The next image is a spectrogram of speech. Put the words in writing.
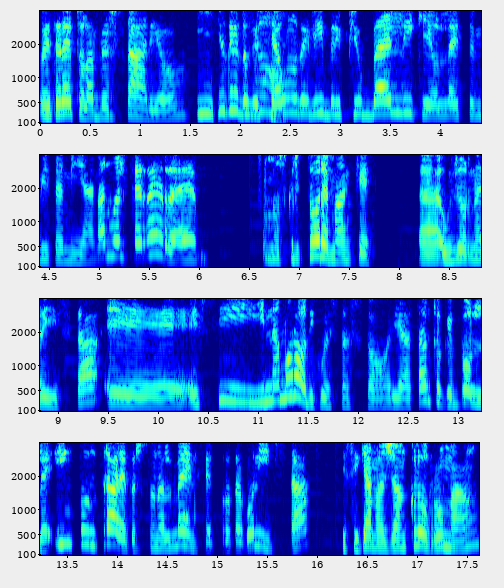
Avete letto L'avversario? Io credo che No. sia uno dei libri più belli che ho letto in vita mia. Emmanuel Carrera è uno scrittore, ma anche eh, un giornalista, e, e si innamorò di questa storia, tanto che volle incontrare personalmente il protagonista, che si chiama Jean-Claude Roman,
